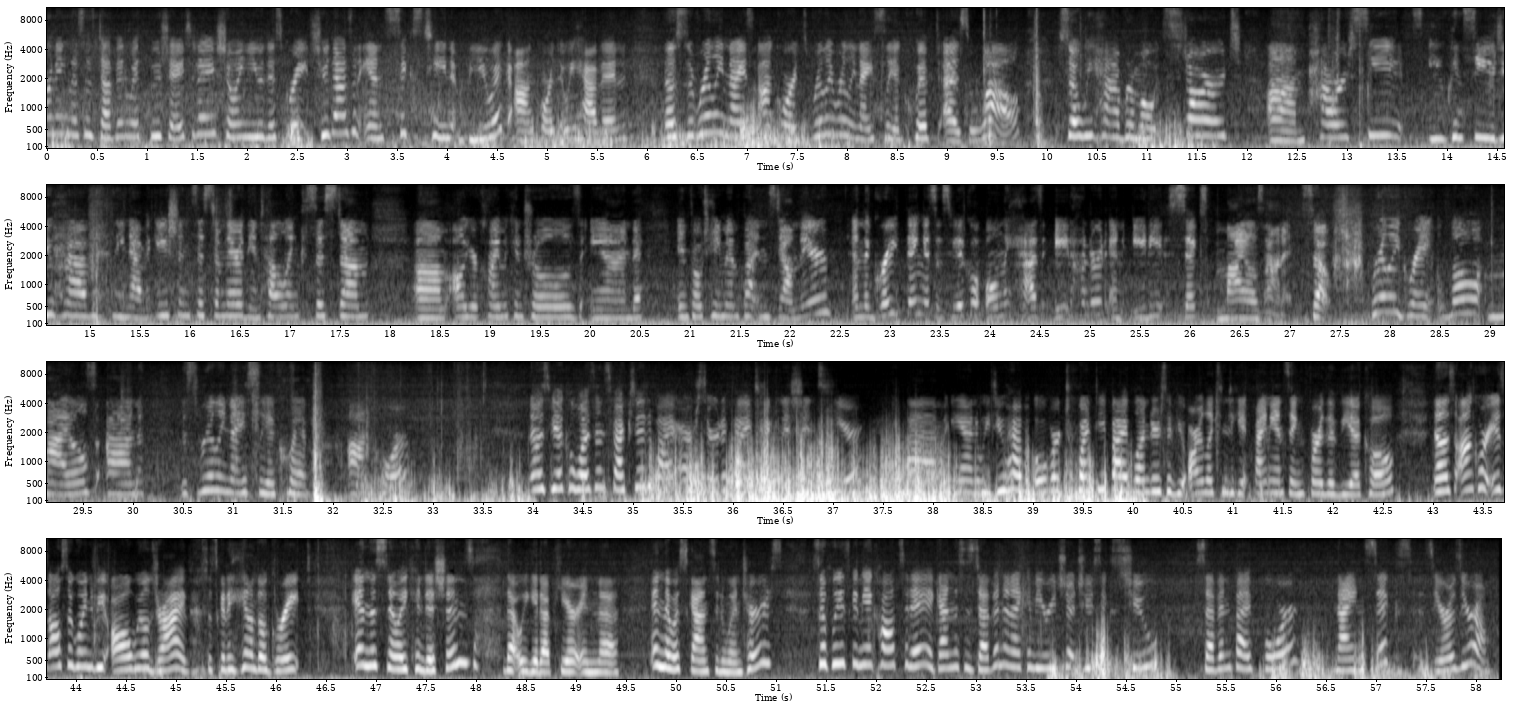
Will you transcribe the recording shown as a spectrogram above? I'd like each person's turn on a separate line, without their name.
morning, this is Devon with Boucher today showing you this great 2016 Buick Encore that we have in. Now this is a really nice Encore, it's really really nicely equipped as well. So we have remote start, um, power seats, you can see you do have the navigation system there, the IntelliLink system, um, all your climate controls and infotainment buttons down there. And the great thing is this vehicle only has 886 miles on it. So really great low miles on this really nicely equipped Encore. Now this vehicle was inspected by our certified technicians here. Um, and we do have over 25 lenders if you are looking to get financing for the vehicle. Now this Encore is also going to be all-wheel drive, so it's going to handle great in the snowy conditions that we get up here in the in the Wisconsin winters. So please give me a call today. Again, this is Devon and I can be reached at 262 754 9600.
